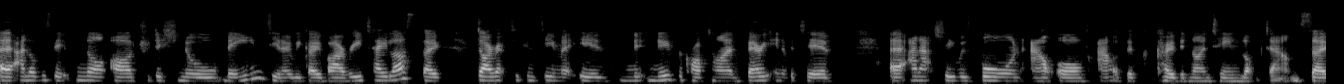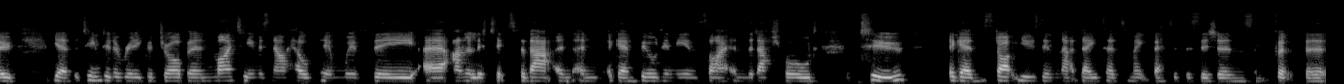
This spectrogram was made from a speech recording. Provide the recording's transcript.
Uh, and obviously, it's not our traditional means. You know, we go by a retailer. So, direct to consumer is new for Kraft Heinz, very innovative, uh, and actually was born out of out of the COVID nineteen lockdown. So yeah, the team did a really good job, and my team is now helping with the uh, analytics for that, and and again building the insight and the dashboard to again start using that data to make better decisions for for,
